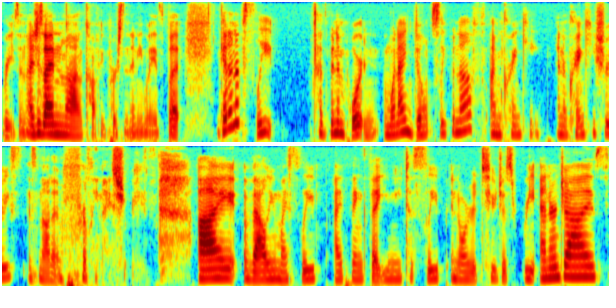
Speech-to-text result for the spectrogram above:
reason. I just, I'm not a coffee person, anyways, but get enough sleep has been important. And when I don't sleep enough, I'm cranky. And a cranky Sherese is not a really nice Sherese. I value my sleep. I think that you need to sleep in order to just re energize,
